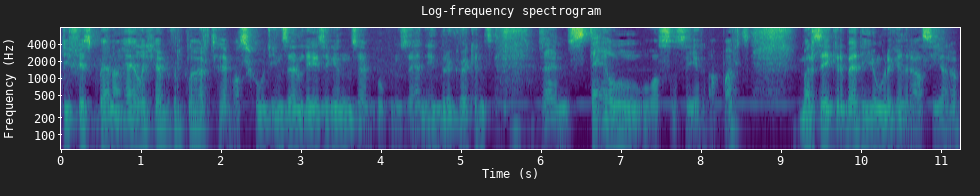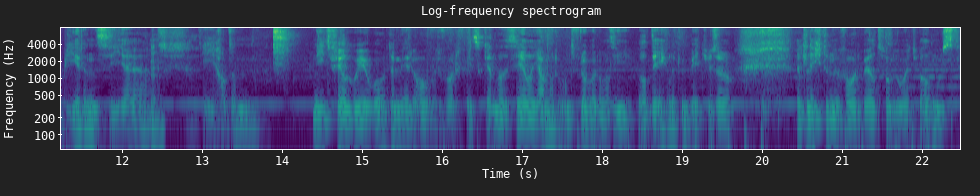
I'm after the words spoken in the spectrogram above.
die Fisk bijna heilig hebben verklaard. Hij was goed in zijn lezingen, zijn boeken zijn indrukwekkend. Zijn stijl was zeer apart. Maar zeker bij die jongere generatie Arabieren, die, uh, die hadden niet veel goede woorden meer over voor Fisk. En dat is heel jammer, want vroeger was hij wel degelijk een beetje zo het lichtende voorbeeld van hoe het wel moest.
